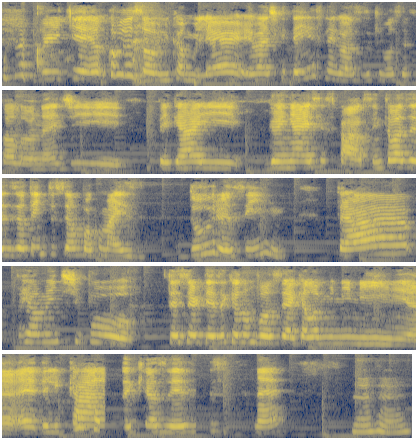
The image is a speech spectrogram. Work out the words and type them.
Porque, como eu sou a única mulher, eu acho que tem esse negócio do que você falou, né? De pegar e ganhar esse espaço. Então, às vezes, eu tento ser um pouco mais dura, assim, pra realmente, tipo, ter certeza que eu não vou ser aquela menininha é, delicada que às vezes, né? Uhum.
